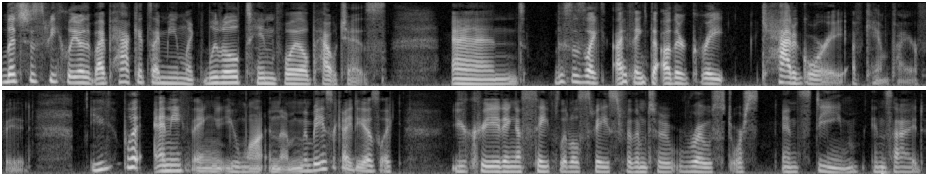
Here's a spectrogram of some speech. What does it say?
let's just be clear that by packets I mean like little tinfoil pouches. And this is like I think the other great category of campfire food. You can put anything you want in them. The basic idea is like you're creating a safe little space for them to roast or and steam inside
